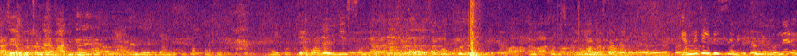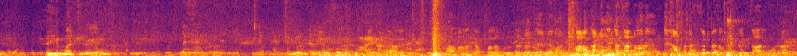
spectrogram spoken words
కాసేపు కూర్చుంటే మాకి కదా ఎన్న చేయించాను మనం ఖచ్చితంగా చెప్పలేదు నేను అప్పటికే చెప్పాను రెండు సార్లు మూడు సార్లు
